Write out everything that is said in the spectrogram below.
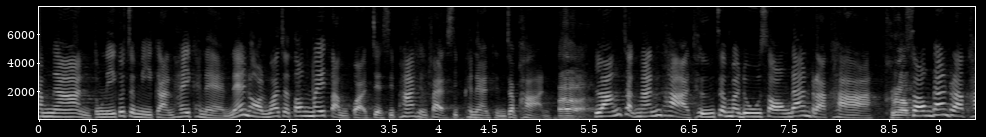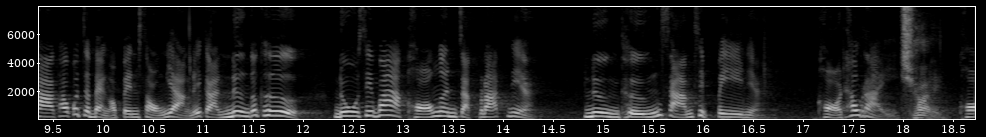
ทำงานตรงนี้ก็จะมีการให้คะแนน แน่นอนว่าจะต้องไม่ต่ำกว่า 75-80 คะแนนถึงจะผ่านอ่าหลังจากนั้นค่ะถึงจะมาดูซองด้านราคาครับซองด้านราคาเขาก็จะแบ่งออกเป็น 2 อย่างด้วยกันหนึ่งก็คือ ดูซิว่าขอเงินจากรัฐเนี่ยหนึ่งถึง30ปีเนี่ยขอเท่าไหร่ ใช่ ขอ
